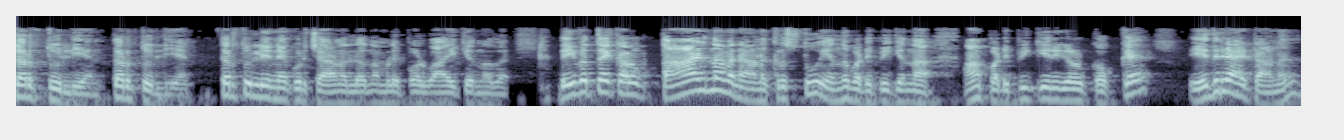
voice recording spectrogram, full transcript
തെർത്തുല്യൻ തെർത്തുല്യൻ. തെർത്തുല്യനെ കുറിച്ചാണല്ലോ നമ്മളിപ്പോൾ വായിക്കുന്നത്. ദൈവത്തെക്കാൾ താഴ്ന്നവനാണ് ക്രിസ്തു എന്ന് പഠിപ്പിക്കുന്ന ആ പഠിപ്പിക്കലുകൾക്കൊക്കെ എതിരായിട്ടാണ്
